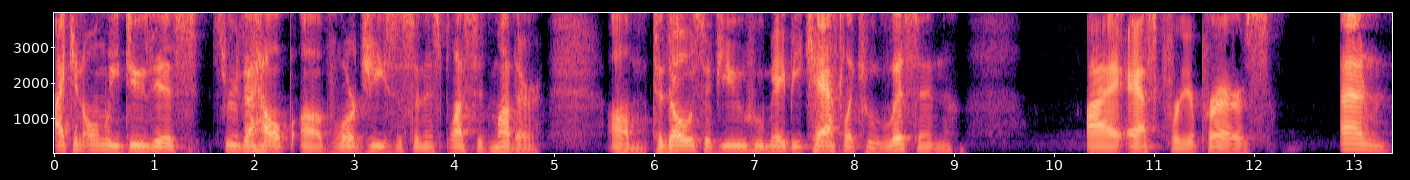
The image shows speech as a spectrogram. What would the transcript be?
I can only do this through the help of Lord Jesus and His Blessed Mother. Um, to those of you who may be Catholic who listen, I ask for your prayers. And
